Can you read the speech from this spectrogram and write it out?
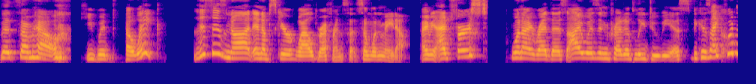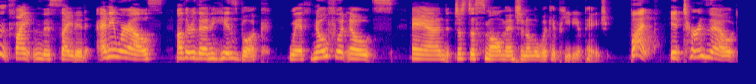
that somehow he would awake. This is not an obscure wild reference that someone made up. I mean, at first, when I read this, I was incredibly dubious because I couldn't find this cited anywhere else other than his book with no footnotes and just a small mention on the Wikipedia page. But it turns out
